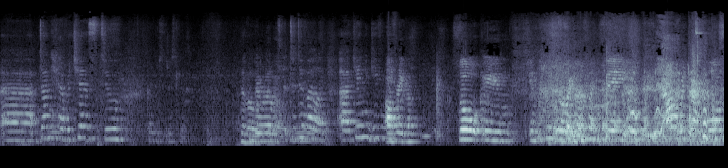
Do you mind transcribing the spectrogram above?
uh, don't have a chance to Develop. to develop. Uh, can you give me Africa. So in in history, they, Africa was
